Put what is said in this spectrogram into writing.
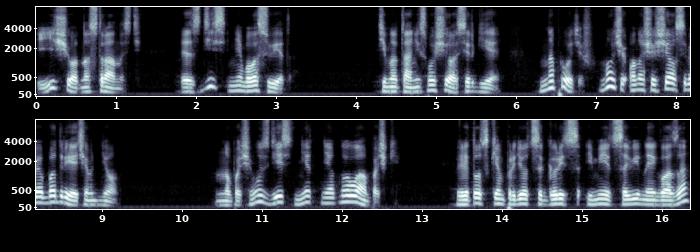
И еще одна странность. Здесь не было света. Темнота не смущала Сергея. Напротив, ночью он ощущал себя бодрее, чем днем. Но почему здесь нет ни одной лампочки? Или тот, с кем придется говорить, имеет совиные глаза?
